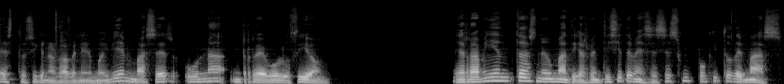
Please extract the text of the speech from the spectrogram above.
Esto sí que nos va a venir muy bien, va a ser una revolución. Herramientas neumáticas, 27 meses, es un poquito de más.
